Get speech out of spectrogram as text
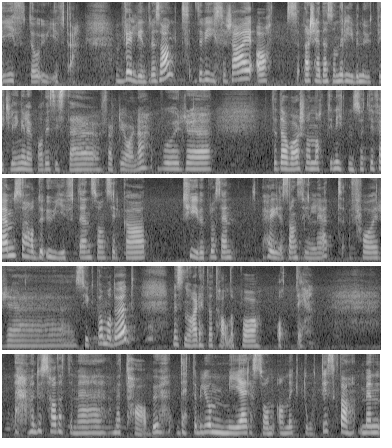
gifte og ugifte. Veldig interessant. Det viser seg at det har skjedd en sånn rivende utvikling i løpet av de siste 40 årene. Hvor det da var sånn at i 1975 så hadde ugifte en sånn ca. 20 høyere sannsynlighet for uh, sykdom og død, mens nå er dette tallet på 80. Men du sa dette med, med, tabu. Dette blir jo mer sånn anekdotisk, da. Men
